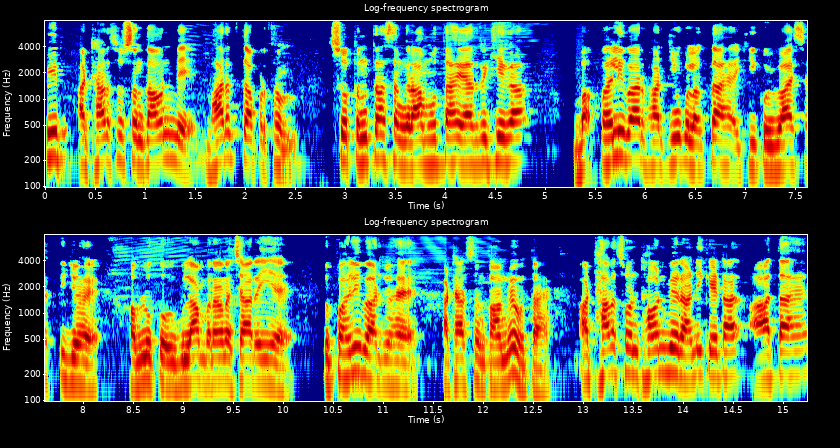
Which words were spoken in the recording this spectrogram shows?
फिर अठारह में भारत का प्रथम स्वतंत्रता संग्राम होता है, याद रखिएगा। पहली बार भारतीयों को लगता है कि कोई बाह्य शक्ति जो है हम लोग को गुलाम बनाना चाह रही है। तो पहली बार जो है अठारह में होता है। अठारह में रानी केटा आता है।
